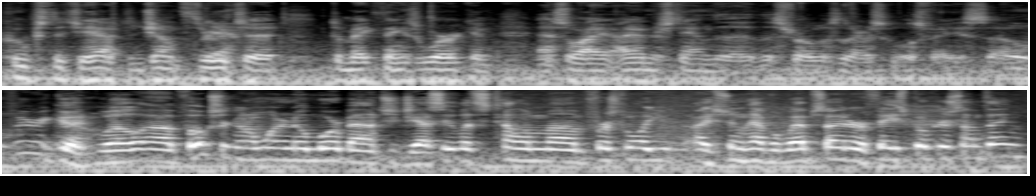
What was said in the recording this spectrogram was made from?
hoops that you have to jump through Yeah. to, to make things work, and, and so I, I understand the, the struggles that our schools face. So Oh, very good. Well, uh, folks are going to want to know more about you, Jesse. Let's tell them. Um, first of all, you I assume have a website or a Facebook or something.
